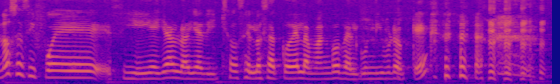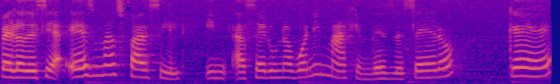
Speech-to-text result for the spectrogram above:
no sé si fue, si ella lo haya dicho, se lo sacó de la mango de algún libro o qué, pero decía, es más fácil hacer una buena imagen desde cero que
